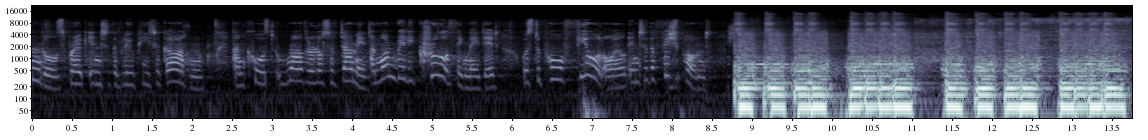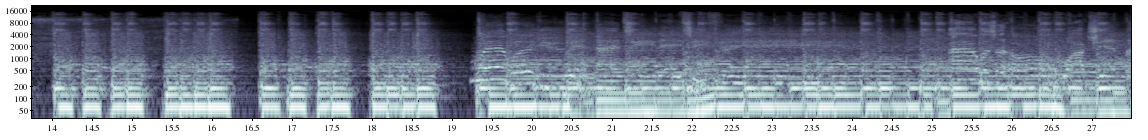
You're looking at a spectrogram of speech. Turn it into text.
vandals broke into the Blue Peter garden and caused rather a lot of damage. And one really cruel thing they did was to pour fuel oil into the fish pond. watching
